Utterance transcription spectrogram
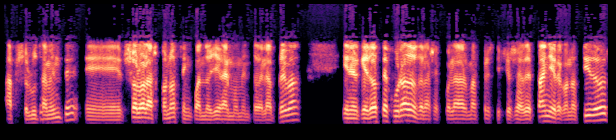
absolutamente. Eh, solo las conocen cuando llega el momento de la prueba en el que 12 jurados de las escuelas más prestigiosas de España y reconocidos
